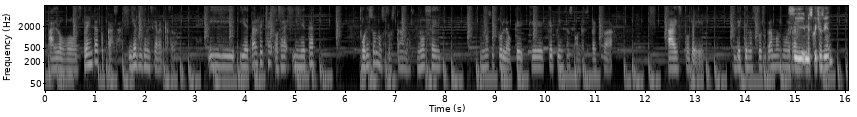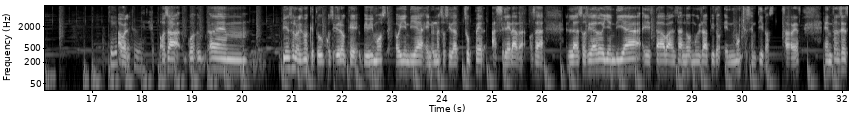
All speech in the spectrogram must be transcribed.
a los 30 tu casa, y ya te tienes que haber casado. Y, y de tal fecha, o sea, y neta, por eso nos frustramos. No sé, no sé tú, Leo, ¿qué, qué, piensas con respecto a, a esto de, de que nos frustramos muy rápido? Sí, ¿me escuchas bien? Ah, o sea, em, pienso lo mismo que tú. Considero que vivimos hoy en día en una sociedad súper acelerada. O sea, la sociedad hoy en día está avanzando muy rápido en muchos sentidos, ¿sabes? Entonces,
